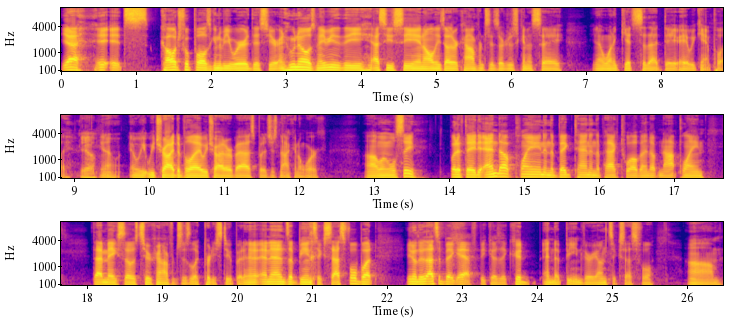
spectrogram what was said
yeah, it, it's college football is going to be weird this year, and who knows? Maybe the SEC and all these other conferences are just going to say, you know, when it gets to that date, hey, we can't play. Yeah. You know, and we, we tried to play, we tried our best, but it's just not going to work. Um, and we'll see. But if they end up playing in the Big Ten and the Pac-12 end up not playing, that makes those two conferences look pretty stupid, and it, and it ends up being successful. But you know, that's a big if because it could end up being very unsuccessful. Um,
